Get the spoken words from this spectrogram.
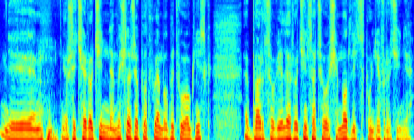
yy, życie rodzinne. Myślę, że pod wpływem obydwu ognisk bardzo wiele rodzin zaczęło się modlić wspólnie w rodzinie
